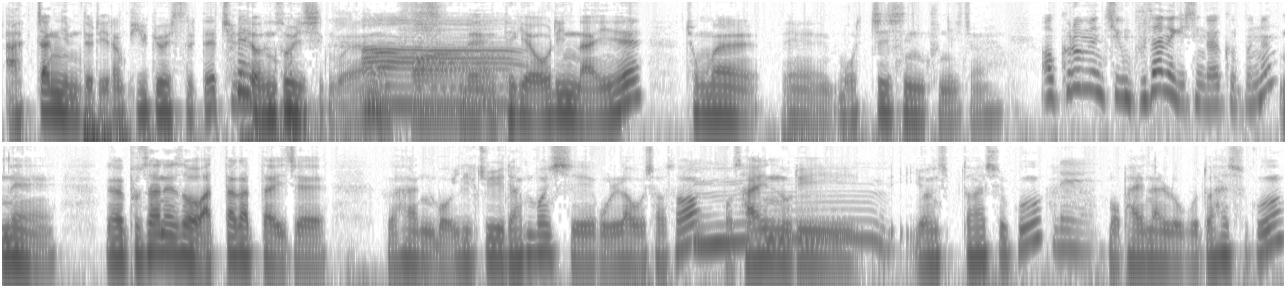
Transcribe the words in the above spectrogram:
악장님들이랑 비교했을 때 최연소이신 거예요. 네. 아. 네, 되게 어린 나이에 정말 예, 멋지신 분이죠. 아, 그러면 지금 부산에 계신가요, 그분은? 네, 그러니까 부산에서 왔다 갔다 이제 그 한 뭐 일주일에 한 번씩 올라오셔서 음. 뭐 4인 놀이 연습도 하시고 네. 뭐 바이날로그도 하시고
